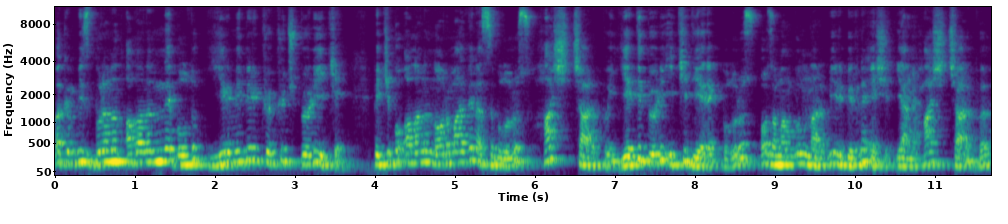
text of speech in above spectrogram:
Bakın biz buranın alanını ne bulduk? 21 kök 3 bölü 2. Peki bu alanı normalde nasıl buluruz? h çarpı 7 bölü 2 diyerek buluruz. O zaman bunlar birbirine eşit. Yani h çarpı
